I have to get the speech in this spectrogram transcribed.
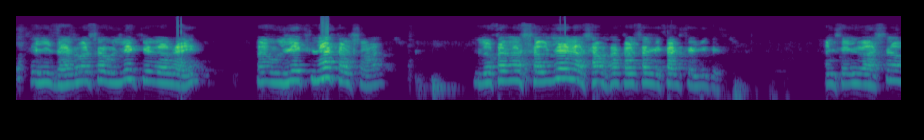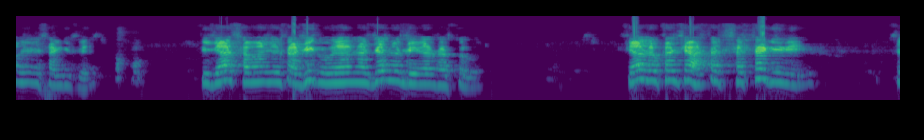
त्यांनी धर्माचा उल्लेख केला नाही पण उल्लेख न करता लोकांना समजेल अशा प्रकारचा निकाल त्यांनी घेतला. आणि त्यांनी वाचनामध्ये सांगितलं की ज्या समाजात अधिक मुलांना जन्म दिला जातो त्या लोकांच्या हातात सत्ता गेली तर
